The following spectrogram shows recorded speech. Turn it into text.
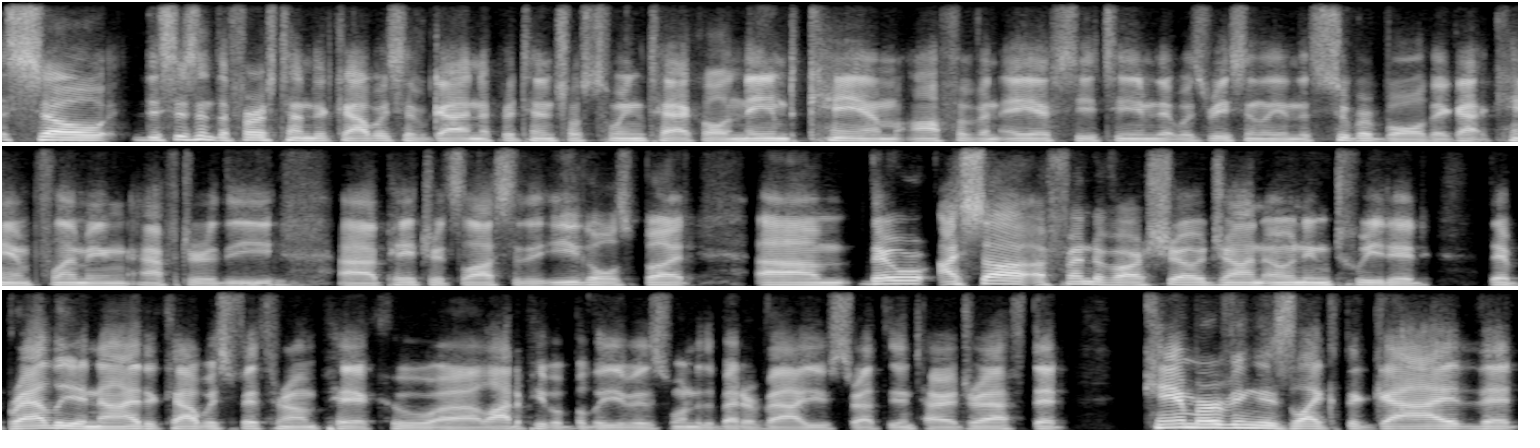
so this isn't the first time the Cowboys have gotten a potential swing tackle named Cam off of an AFC team that was recently in the Super Bowl. They got Cam Fleming after the mm-hmm. uh, Patriots lost to the Eagles. But um, there, were, I saw a friend of our show, John Owning, tweeted that Bradlee Anae, the Cowboys' fifth round pick, who uh, a lot of people believe is one of the better values throughout the entire draft, that Cam Erving is like the guy that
